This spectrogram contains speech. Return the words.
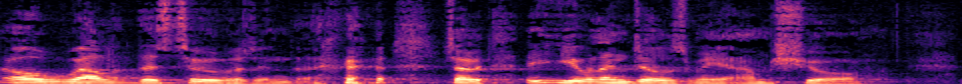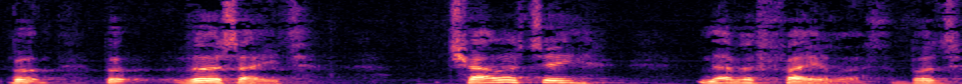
Oh, well, there's two of us in there. so you will indulge me, I'm sure. But, but verse 8 Charity never faileth, but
